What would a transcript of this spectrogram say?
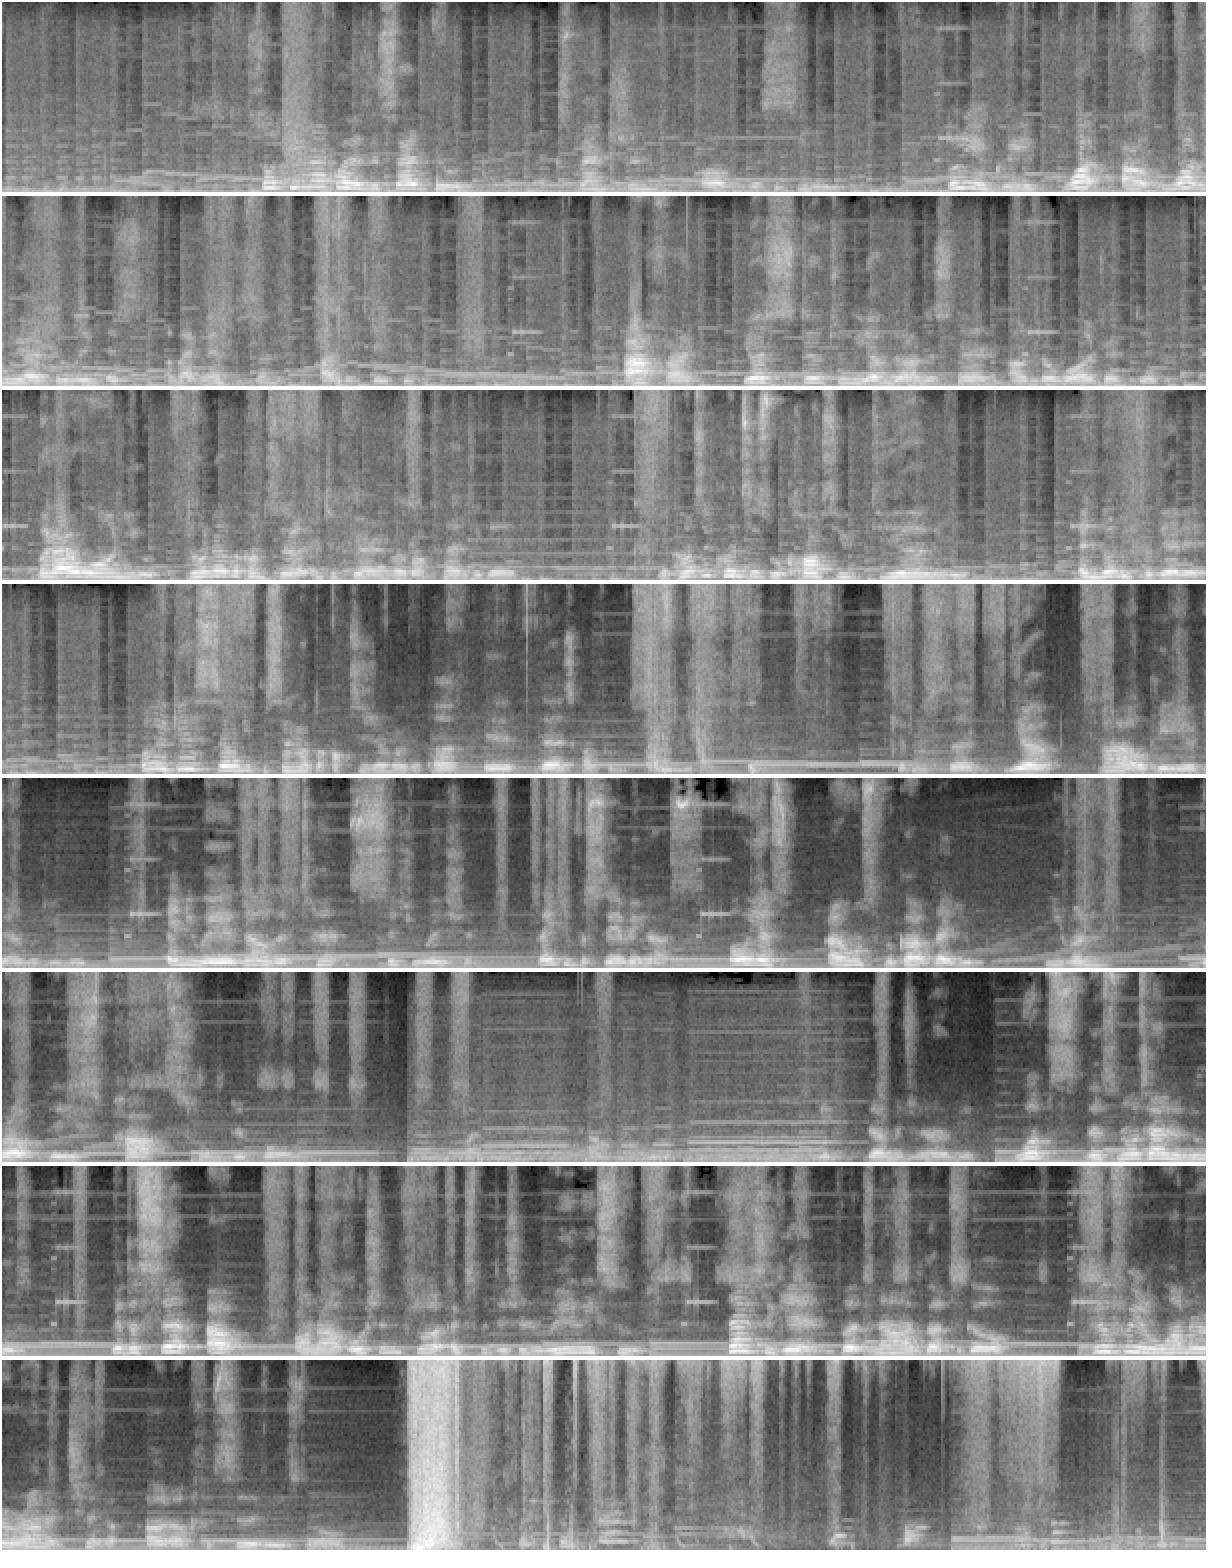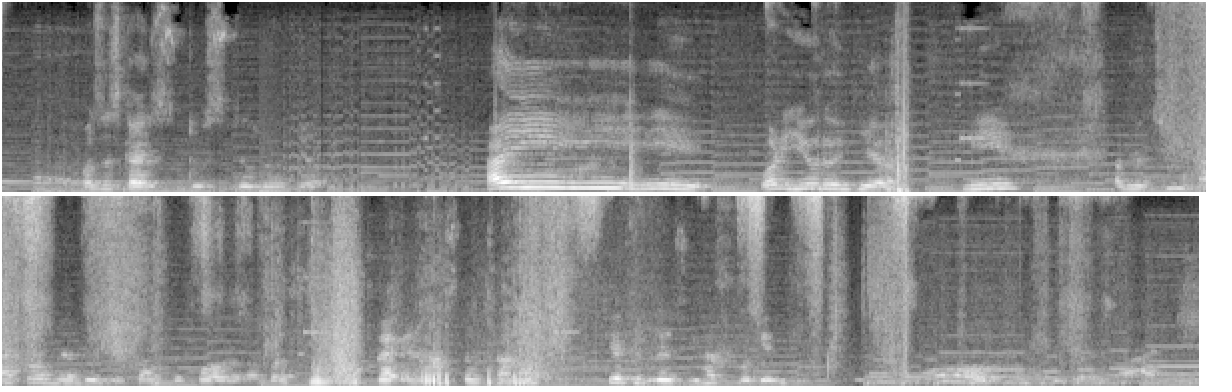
So Team Aqua has decided to expansion of the sea. Don't you agree? What are what we are doing is a magnificent undertaking. Ah, fine. You're still too young to understand our noble objective. But I warn you, don't ever consider interfering with our plans again. The consequences will cost you dearly. And don't you forget it. Well, I guess 70% of the oxygen on the earth it does come from the sea. Captain said, yeah. Ah, okay, you're damaging noob. Anyway, that was a tense situation. Thank you for saving us. Oh yes, I almost forgot that you even brought these parts from the bone. What? Damage. Uh, okay. Whoops! There's no time to lose. We have to set out on our ocean floor expedition really soon. Thanks again, but now I've got to go. Feel free to wander around and check out our facilities, though. What's this guy do, still doing here? Hi! What are you doing here? Me? I'm the Team Aqua member you saw before, remember? Back in the Master Channel. Here, take this. You have to forgive me. Oh, thank you very much.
